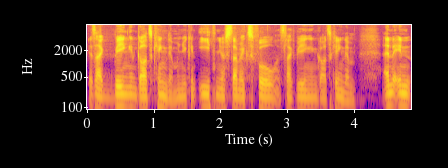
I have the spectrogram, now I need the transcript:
it's like being in God's kingdom. When you can eat and your stomach's full, it's like being in God's kingdom. And in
